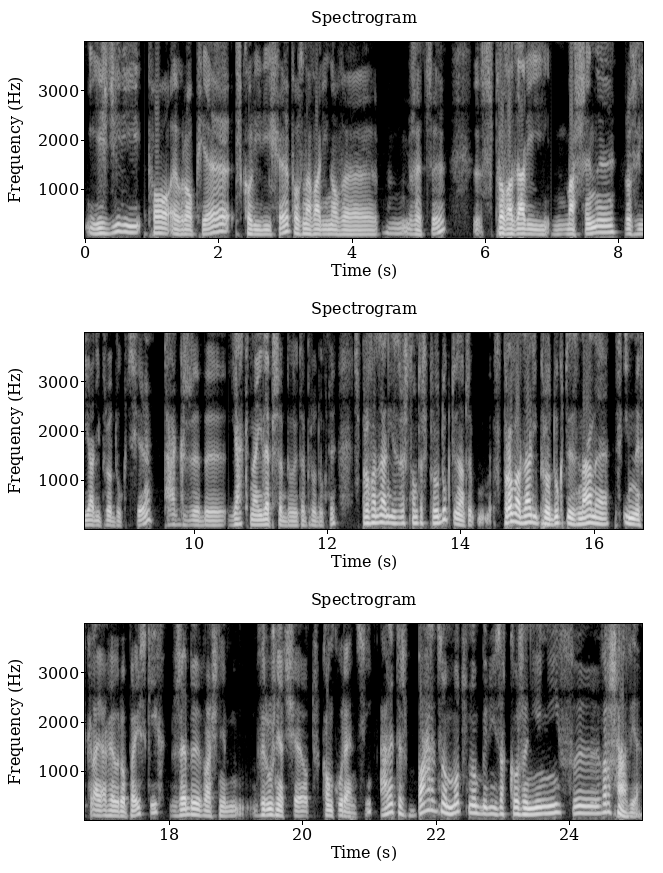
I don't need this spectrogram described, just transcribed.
Jeździli po Europie, szkolili się, poznawali nowe rzeczy, sprowadzali maszyny, rozwijali produkcję, tak żeby jak najlepsze były te produkty. Sprowadzali zresztą też produkty, znaczy wprowadzali produkty znane w innych krajach europejskich, żeby właśnie wyróżniać się od konkurencji, ale też bardzo mocno byli zakorzenieni w Warszawie.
